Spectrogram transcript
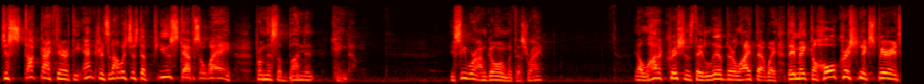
just stuck back there at the entrance, and I was just a few steps away from this abundant kingdom. You see where I'm going with this, right? a lot of Christians, they live their life that way. They make the whole Christian experience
